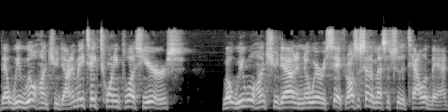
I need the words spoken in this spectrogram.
that we will hunt you down. It may take 20 plus years, but we will hunt you down and nowhere is safe. It also sent a message to the Taliban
